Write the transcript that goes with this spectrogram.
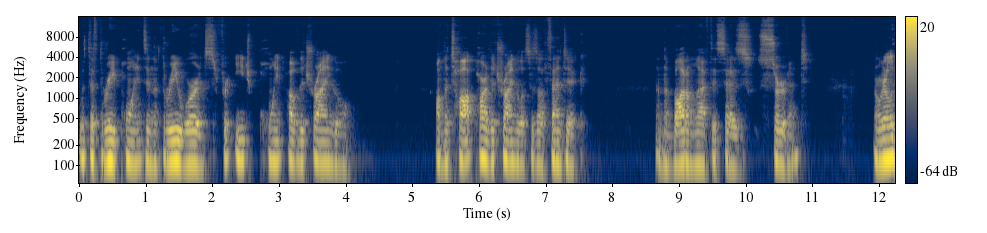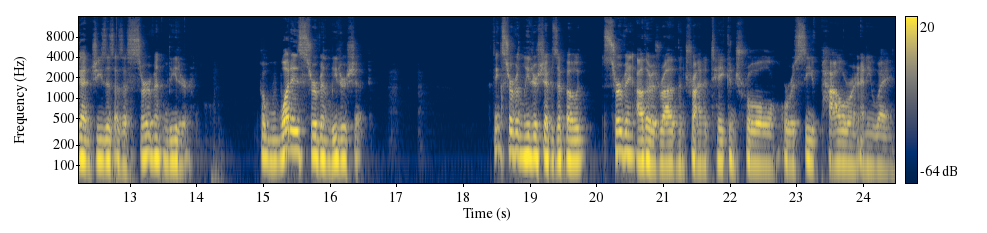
with the three points and the three words for each point of the triangle, on the top part of the triangle, it says authentic. And the bottom left, it says servant. And we're going to look at Jesus as a servant leader. But what is servant leadership? I think servant leadership is about serving others rather than trying to take control or receive power in any way.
